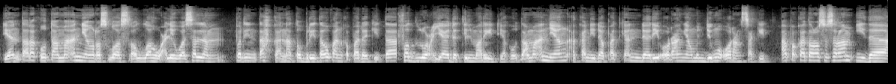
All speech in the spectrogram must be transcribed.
Di antara keutamaan yang Rasulullah Shallallahu Alaihi Wasallam perintahkan atau beritahukan kepada kita, fadlu iyadatil marid, ya keutamaan yang akan didapatkan dari orang yang menjenguk orang sakit. Apa kata Rasulullah SAW? Ida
